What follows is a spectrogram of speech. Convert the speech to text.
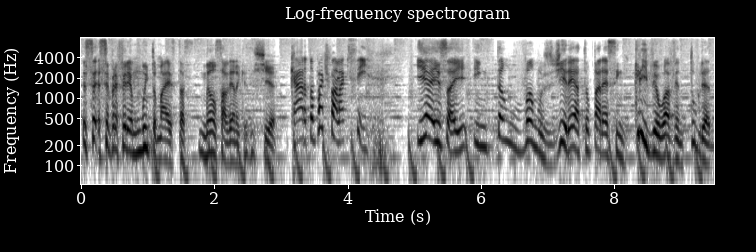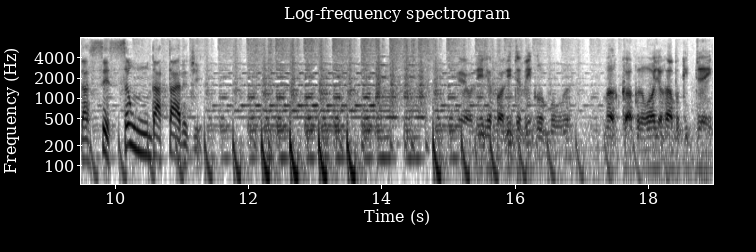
Você preferia muito mais tá não sabendo que existia? Cara, tu pode falar que sim. E é isso aí, então vamos direto para essa incrível aventura da sessão da tarde. É, Olivia Paulita é bem comum, né? Macaco não olha o rabo que tem.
